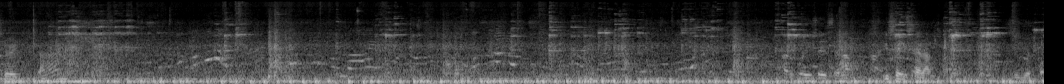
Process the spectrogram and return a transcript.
Insert cash. Ano po isa-isa lang? Isa-isa lang. Sige po.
